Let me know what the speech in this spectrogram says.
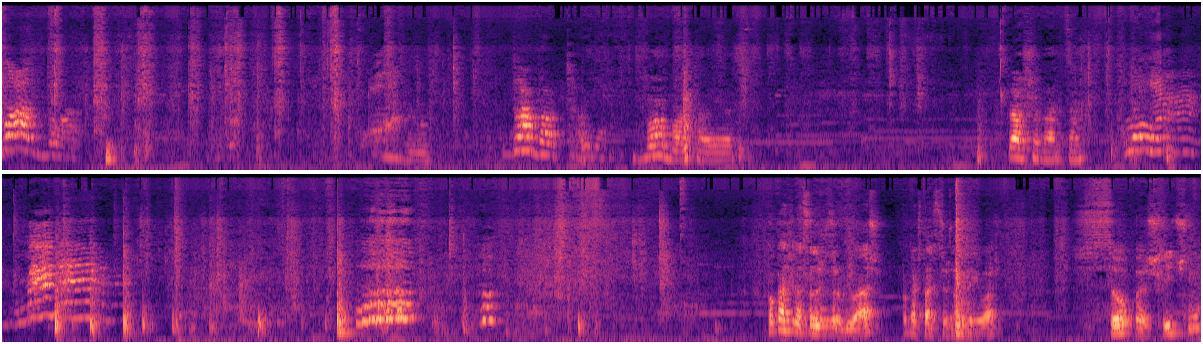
bobo. Bobo to jest. Bobo to jest. Proszę bardzo. Moja mama. Pokaż ile już zrobiłaś. Pokaż tak, co już nakleiłaś. Super, ślicznie.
